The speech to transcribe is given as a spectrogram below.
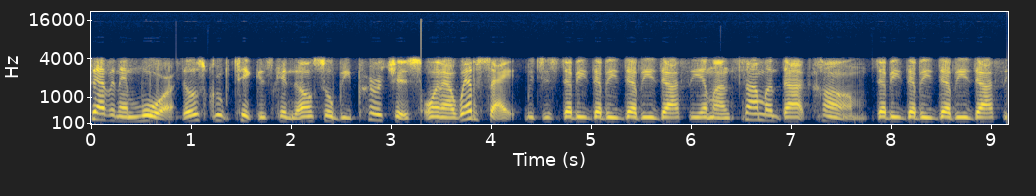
seven and more. Those group tickets can also be purchased on our website, which is www.themensemble.com. www.themensemble.com.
